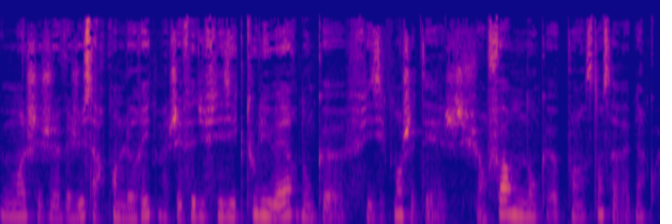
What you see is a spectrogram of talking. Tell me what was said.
Moi, j'avais juste à reprendre le rythme. J'ai fait du physique tout l'hiver, donc physiquement, j'étais, je suis en forme, donc pour l'instant, ça va bien, quoi.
